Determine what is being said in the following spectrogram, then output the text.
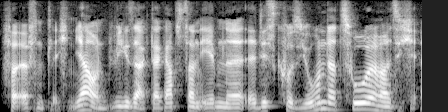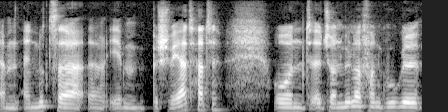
veröffentlichen. Ja, und wie gesagt, da gab es dann eben eine äh, Diskussion dazu, weil sich ähm, ein Nutzer eben beschwert hatte. Und John Müller von Google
